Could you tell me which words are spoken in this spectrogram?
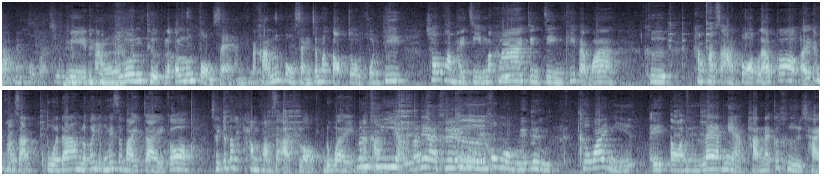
กลับไม่ครบอะชื่อมีทั้งรุ่นทึบแล้วก็รุ่นโปร่งแสงนะคะ รุ่นโปร่งแสงจะมาตอบโจทย์คนที่ชอบความไฮจีนมากๆ จริง ๆ ที่แบบว่า คือทำความสะอาดปลอกแล้วก็เอ้ยทำความสะอาดตัวด้ามแล้วก็ยังไม่สบายใจก็ฉันก็ต้องทำความสะอาดปลอกด้วยมันนะคืคะออีหยังแล้วเนี่ยคือให้คือดูนี่คงงงนิดนึง คือว่าอย่างนี้ไอตอนแรกเนี่ยพันธุ์น่ะก็คือใช้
